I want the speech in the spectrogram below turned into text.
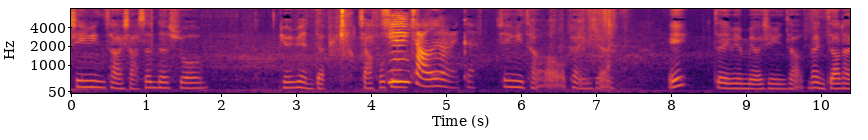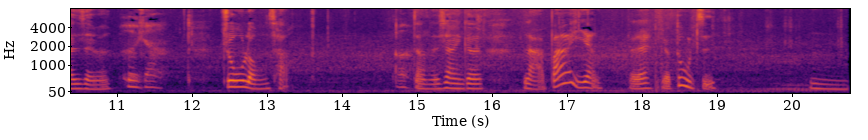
幸运草小声地说：“远远的，小浮萍。”幸运草是哪一个？幸运草，我看一下。诶，这里面没有幸运草，那你知道它是谁吗？是啥？猪笼草。长得像一个喇叭一样，对不对？有肚子。嗯，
